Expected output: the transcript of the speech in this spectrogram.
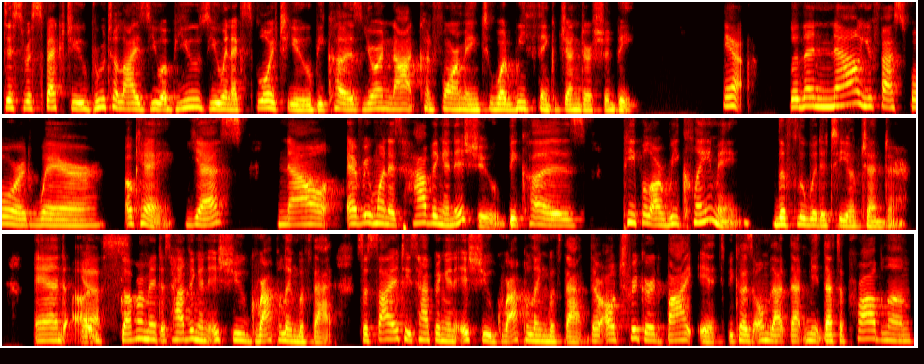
disrespect you, brutalize you, abuse you, and exploit you because you're not conforming to what we think gender should be. Yeah. So then now you fast forward where, okay, yes, now everyone is having an issue because people are reclaiming the fluidity of gender. And yes. government is having an issue grappling with that. Society is having an issue grappling with that. They're all triggered by it because oh, that that mean, that's a problem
